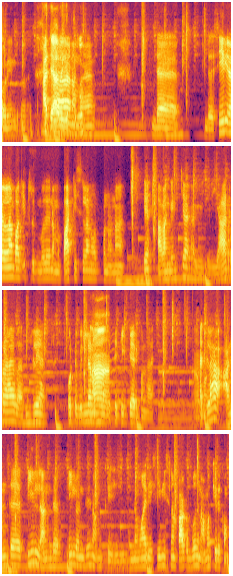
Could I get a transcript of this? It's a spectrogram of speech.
அப்படின்னு நம்ம இந்த இந்த சீரியல் எல்லாம் பார்த்துட்டு இருக்கும்போது நம்ம பார்ட்டிஸ் எல்லாம் நோட் பண்ணோம்னா ஏ அவங்க யாரா அப்படின்னு சொல்லி போட்டு வில்ல. திட்டிக்கிட்டே இருக்கும்ல. ஆக்சுவலா அந்த ஃபீல் அந்த ஃபீல் வந்து நமக்கு இந்த மாதிரி சீரீஸ் எல்லாம் பார்க்கும்போது நமக்கு இருக்கும்.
